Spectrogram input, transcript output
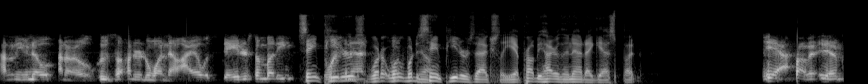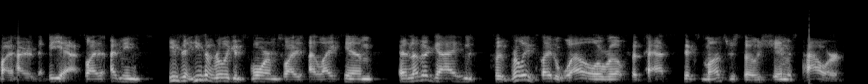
I don't even know I don't know who's the hundred to one now Iowa State or somebody. St. Peter's. What what, what is yeah. St. Peter's actually? Yeah, probably higher than that, I guess. But yeah, probably yeah, probably higher than that. But yeah, so I, I mean he's a, he's in really good form, so I, I like him. Another guy who's really played well over the past six months or so is Seamus Power.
